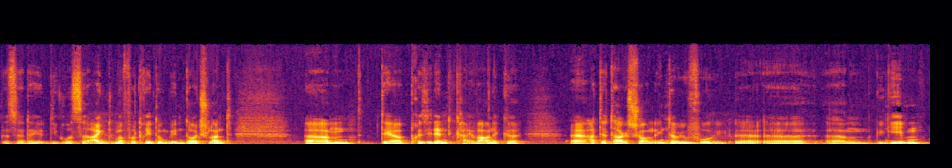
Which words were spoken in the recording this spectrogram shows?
das ist ja die, die große Eigentümervertretung in Deutschland, ähm, der Präsident Kai Warnecke, äh, hat der Tagesschau ein Interview vorgegeben. Äh, ähm,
